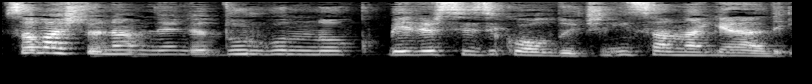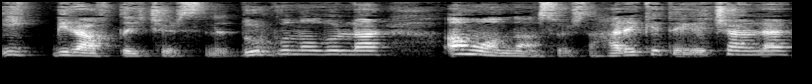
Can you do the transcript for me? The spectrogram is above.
Savaş dönemlerinde durgunluk, belirsizlik olduğu için insanlar genelde ilk bir hafta içerisinde durgun olurlar ama ondan sonra işte harekete geçerler.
